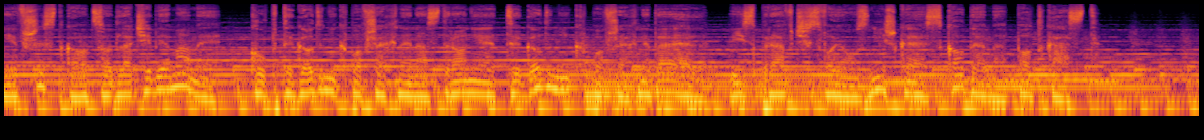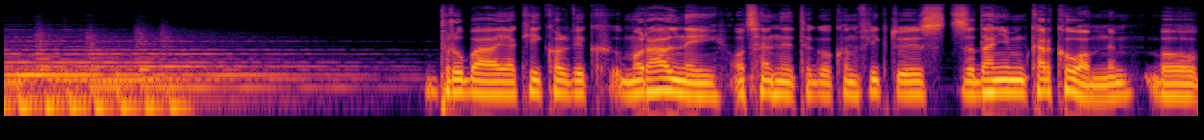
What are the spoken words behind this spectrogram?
To nie wszystko, co dla Ciebie mamy. Kup Tygodnik Powszechny na stronie tygodnikpowszechny.pl i sprawdź swoją zniżkę z kodem podcast. Próba jakiejkolwiek moralnej oceny tego konfliktu jest zadaniem karkołomnym, bo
